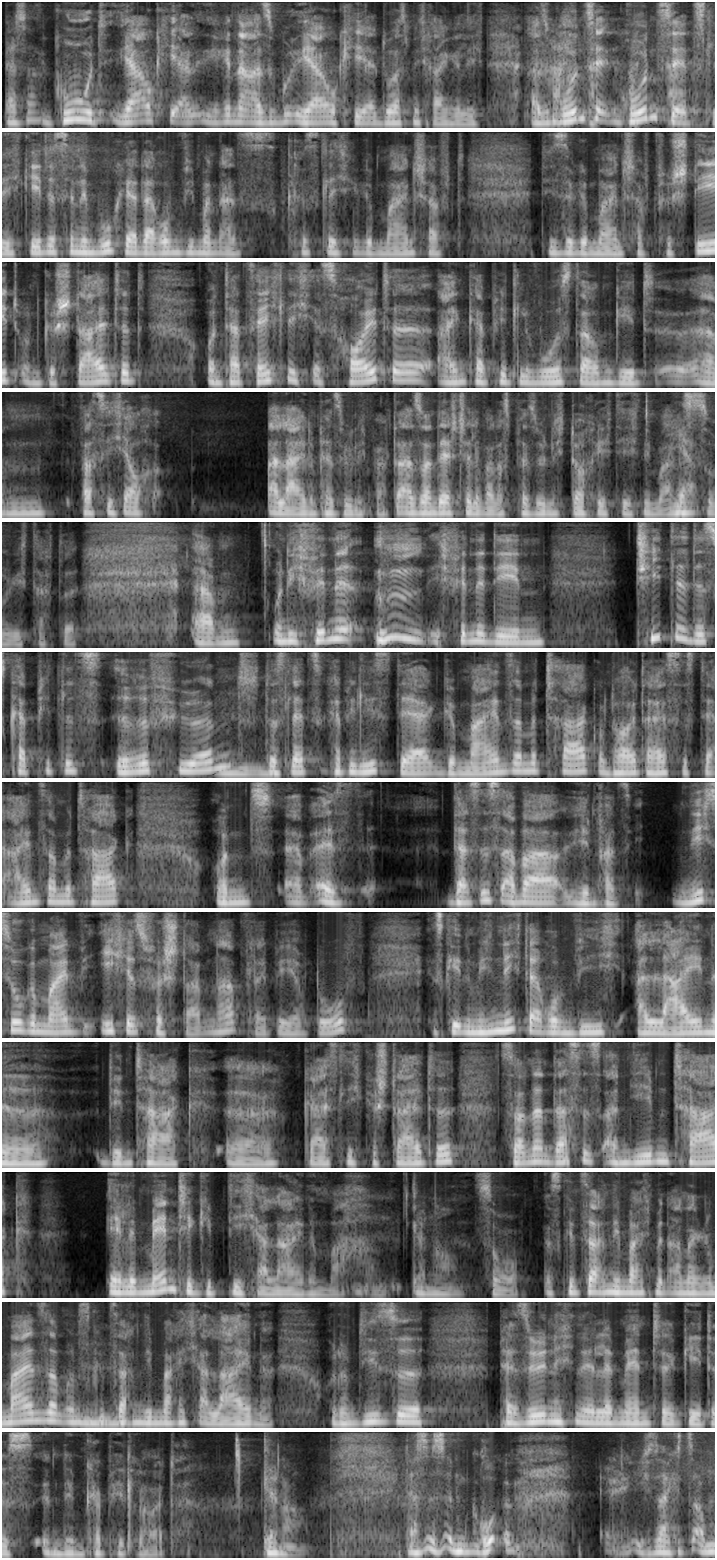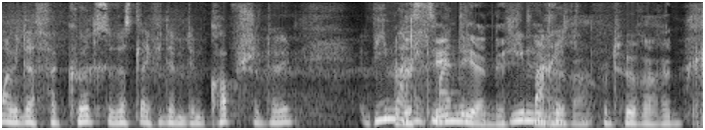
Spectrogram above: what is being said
Besser? Gut, ja, okay, genau, also ja, okay, du hast mich reingelegt. Also grundsä grundsätzlich geht es in dem Buch ja darum, wie man als christliche Gemeinschaft diese Gemeinschaft versteht und gestaltet. Und tatsächlich ist heute ein Kapitel, wo es darum geht, ähm, was ich auch alleine persönlich macht. Also an der Stelle war das persönlich doch richtig. Ich nehme alles ja. zurück. Ich dachte. Ähm, und ich finde, ich finde den Titel des Kapitels irreführend. Mhm. Das letzte Kapitel ist der gemeinsame Tag und heute heißt es der einsame Tag. Und äh, es, das ist aber jedenfalls nicht so gemeint, wie ich es verstanden habe. Vielleicht bin ich auch doof. Es geht nämlich nicht darum, wie ich alleine den Tag äh, geistlich gestalte, sondern dass es an jedem Tag Elemente gibt, die ich alleine mache. Genau. So. Es gibt Sachen, die mache ich mit anderen gemeinsam und es mhm. gibt Sachen, die mache ich alleine. Und um diese persönlichen Elemente geht es in dem Kapitel heute. Genau. Das ist im Grunde, ich sage jetzt auch mal wieder verkürzt, du wirst gleich wieder mit dem Kopf schütteln. Wie mache ich meine, ja nicht, wie mache ich, und Hörerin.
